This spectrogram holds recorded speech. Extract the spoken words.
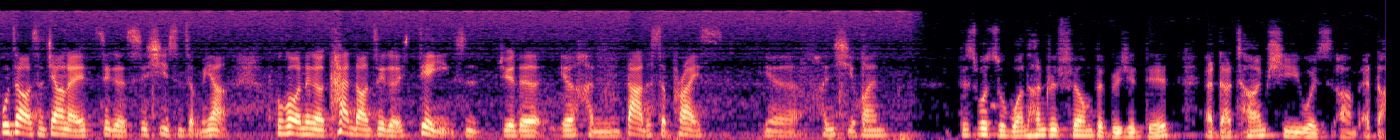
不知道是将来这个是戏是怎么样。不过那个看到这个电影是觉得有很大的 surprise，也很喜欢。This was the 100 film that Bridget did. At that time, she was um, at the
